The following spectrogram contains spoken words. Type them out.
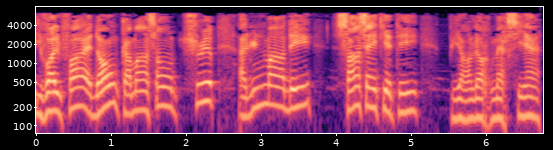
il va le faire. Donc, commençons tout de suite à lui demander, sans s'inquiéter, puis en le remerciant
